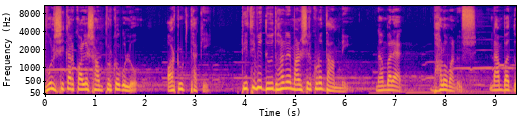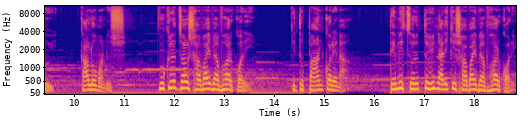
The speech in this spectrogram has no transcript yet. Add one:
ভুল স্বীকার করলে সম্পর্কগুলো অটুট থাকে। পৃথিবীর দুই ধরনের মানুষের কোনো দাম নেই। নাম্বার এক, ভালো মানুষ। নাম্বার দুই, কালো মানুষ। পুকুরের জল সবাই ব্যবহার করে, কিন্তু পান করে না। তেমনি চরিত্রহীন নারীকে সবাই ব্যবহার করে,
